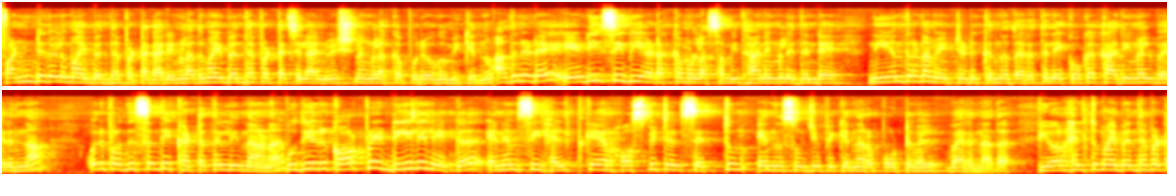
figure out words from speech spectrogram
ഫണ്ടുകളുമായി ബന്ധപ്പെട്ട കാര്യങ്ങൾ അതുമായി ബന്ധപ്പെട്ട ചില അന്വേഷണങ്ങളൊക്കെ പുരോഗമിക്കുന്നു. അതിനിടെ എ ഡി സി ബി അടക്കമുള്ള സംവിധാനങ്ങൾ ഇതിന്റെ നിയന്ത്രണം ഏറ്റെടുക്കുന്ന തരത്തിലേക്കൊക്കെ കാര്യങ്ങൾ വരുന്ന ഒരു പ്രതിസന്ധി ഘട്ടത്തിൽ നിന്നാണ് പുതിയൊരു കോർപ്പറേറ്റ് ഡീലിലേക്ക് N M C health care hospitals എത്തും എന്ന് സൂചിപ്പിക്കുന്ന റിപ്പോർട്ടുകൾ വരുന്നത്. പ്യുവർ ഹെൽത്തുമായി ബന്ധപ്പെട്ട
